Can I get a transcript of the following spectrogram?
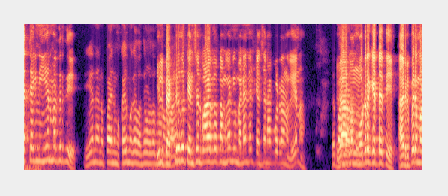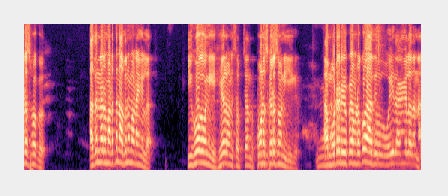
ಅತ್ಯಾಗ ನೀ ಏನ್ ಮಾಡ್ತಿರ್ತಿ? ಏನೇನಪ್ಪ ನಿಮ್ ಕೈ ಮಗ ಬಂದ ಇಲ್ಲಿ ಫ್ಯಾಕ್ಟ್ರಿದು ಟೆನ್ಷನ್ ಬಾಳ ಇರ್ತದ ನಮ್ಗ. ನೀವು ಮನ್ಯಾಗ ಟೆನ್ಷನ್ ಹಾಕ್ಬೇಡ್ರಿ ನನಗೆ ಏನು? ಅದೊಂದು ಮೋಟರ್ ಕೆಟ್ಟೈತಿ. ಆ ರಿಪೇರಿ ಮಾಡಿಸ್ಬೇಕು. ಅದನ್ನಾರ ಮಾಡ್ತಾನೆ ಅದನ್ನು ಮಾಡಂಗಿಲ್ಲ. ಈಗ ಹೋಗವನಿಗೆ ಅವನಿಗೆ ಸ್ವಲ್ಪ ಚಂದ. ಫೋನಸ್ ಕರ್ಸವನಿಗೆ ಈಗ. ಆ ಮೋಟರ್ ರಿಪೇರ್ ಮಾಡಬೇಕು ಅದು ಒಯ್ದು ಆಗಂಗಿಲ್ಲ ಅದನ್ನ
